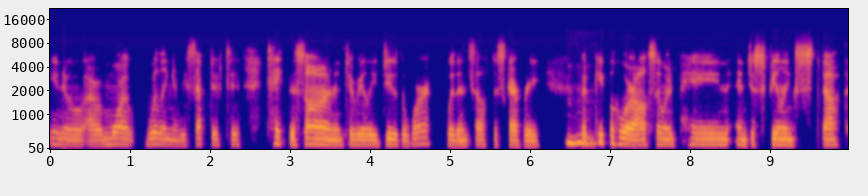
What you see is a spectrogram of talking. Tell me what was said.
you know are more willing and receptive to take this on and to really do the work within self-discovery mm-hmm. but people who are also in pain and just feeling stuck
